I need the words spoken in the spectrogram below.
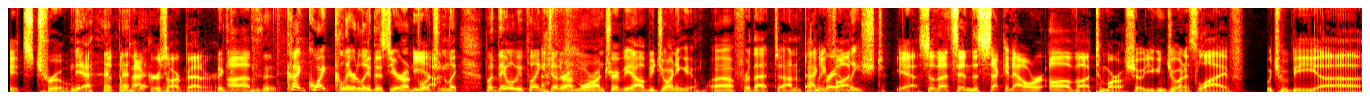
it's true. Yeah. that the Packers are better. Um, quite, quite clearly this year, unfortunately. But they will be playing each other on more on trivia. I'll be joining you uh, for that uh, on Gray fun. Unleashed. Yeah, so that's in the second hour of uh, tomorrow's show. You can join us live, which would be, uh,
